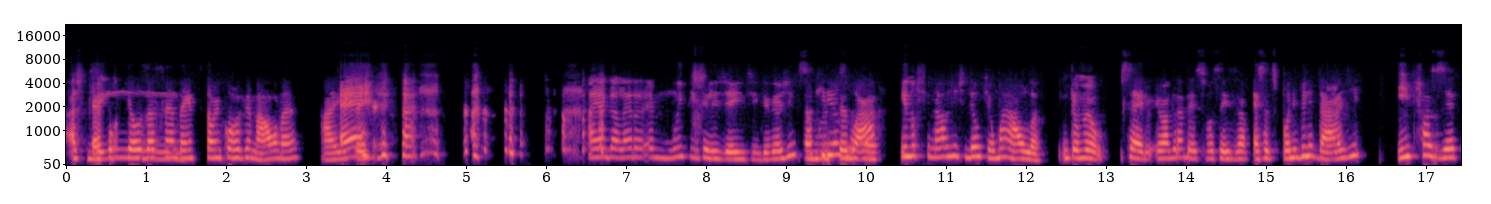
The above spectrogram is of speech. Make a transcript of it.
Acho que É bem... porque os ascendentes são em Corvinal, né? Aí É. tem- Aí a galera é muito inteligente, entendeu? A gente só É queria zoar e no final a gente deu o quê? Uma aula. Então, meu, sério, eu agradeço vocês essa disponibilidade e fazer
